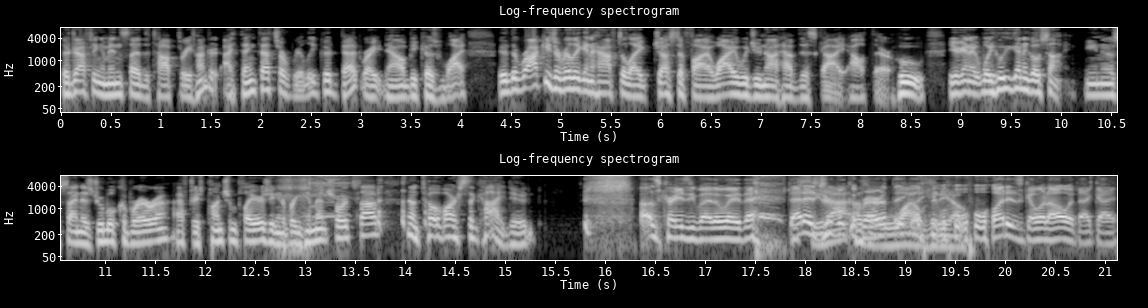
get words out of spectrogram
they're drafting him inside the top 300. I think that's a really good bet right now because why the Rockies are really going to have to like justify why would you not have this guy out there? Who you're going to, who are you going to go sign? You know, sign Asdrubal Cabrera after he's punching players. You're going to bring him at shortstop? no, Tovar's the guy, dude. That was crazy, by the way. That that is Asdrubal Cabrera thing. Like, video. what is going on with that guy?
